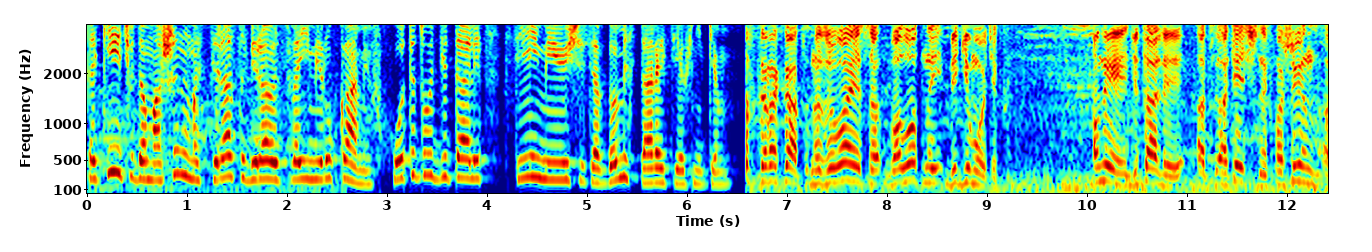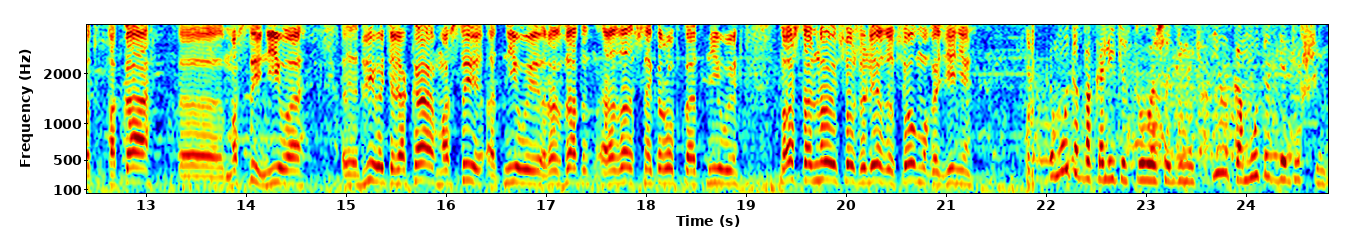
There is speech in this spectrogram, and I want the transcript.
Такие чудо-машины мастера собирают своими руками. В ход идут детали, все имеющиеся в доме старой техники. Этот каракат называется болотный бегемотик. Основные детали от отечественных машин, от АК, э, мосты Нива, э, двигатель АК, мосты от Нивы, раздат- раздаточная коробка от Нивы. Но остальное все железо, все в магазине. Кому-то по количеству лошадиных сил, кому-то для души.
